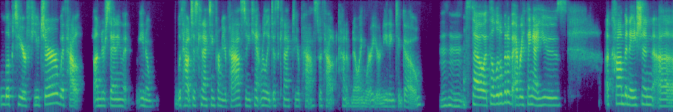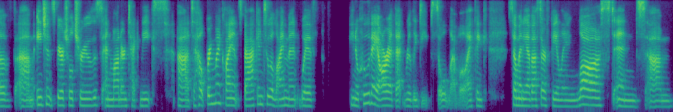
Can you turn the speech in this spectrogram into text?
look to your future without understanding that, you know, without disconnecting from your past. And you can't really disconnect your past without kind of knowing where you're needing to go. Mm-hmm. So it's a little bit of everything. I use a combination of um, ancient spiritual truths and modern techniques uh, to help bring my clients back into alignment with you know who they are at that really deep soul level i think so many of us are feeling lost and um,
